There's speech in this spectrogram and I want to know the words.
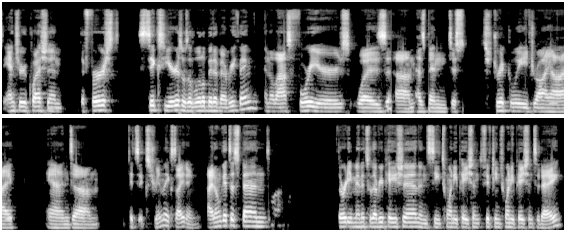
to answer your question, mm-hmm. the first six years was a little bit of everything, and the last four years was um, has been just strictly dry eye, and um, it's extremely exciting. I don't get to spend 30 minutes with every patient and see 20 patients, 15, 20 patients a day,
